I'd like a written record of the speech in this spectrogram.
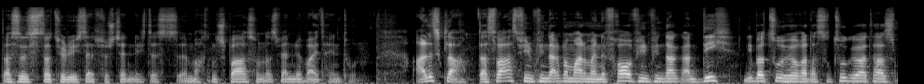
Das ist natürlich selbstverständlich. Das äh, macht uns Spaß und das werden wir weiterhin tun. Alles klar, das war's. Vielen, vielen Dank nochmal an meine Frau. Vielen, vielen Dank an dich, lieber Zuhörer, dass du zugehört hast.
